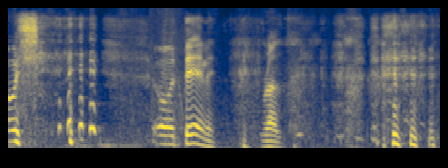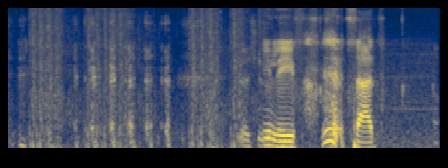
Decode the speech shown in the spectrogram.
Oh shit. oh damn it. Run. That shit- He leave. Sad. Oh,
